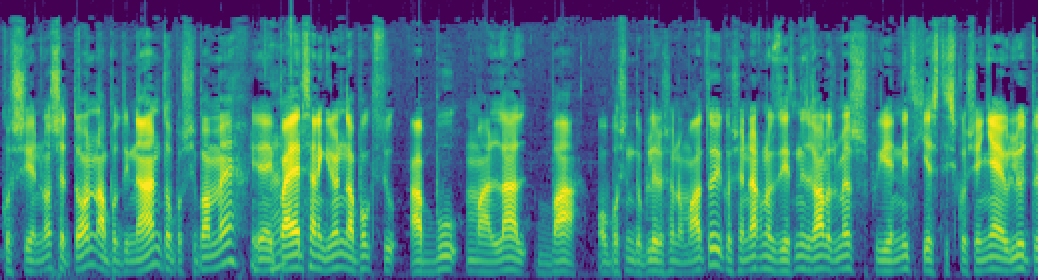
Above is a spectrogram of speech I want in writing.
21 ετών από την ΑΝΤ, όπως είπαμε. Ναι. Η ΠΑΕΡΣ ανακοινώνει την απόκτηση του Αμπού Μαλάλ Μπα, όπως είναι το πλήρω όνομά του. 29χρονο διεθνής Γάλλος μέσος που γεννήθηκε στις 29 Ιουλίου του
